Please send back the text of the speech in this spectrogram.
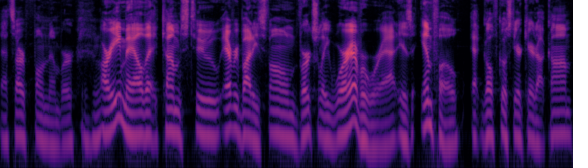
That's our phone number. Our email that comes to everybody's phone virtually wherever we're at is info at gulfcoastaircare.com.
